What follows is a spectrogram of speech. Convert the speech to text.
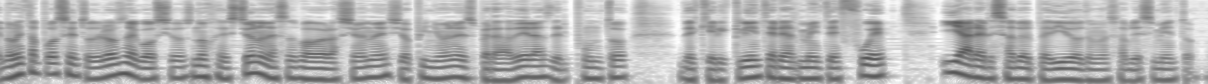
el 90% de los negocios no gestionan esas valoraciones y opiniones verdaderas del punto de que el cliente realmente fue y ha realizado el pedido de un establecimiento.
